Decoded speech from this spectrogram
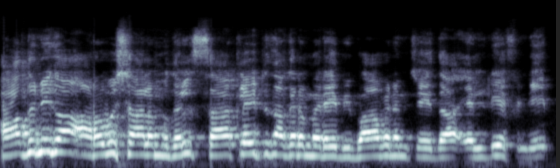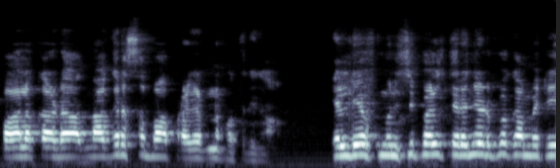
ആധുനിക അറവുശാല മുതൽ സാറ്റലൈറ്റ് നഗരം വരെ വിഭാവനം ചെയ്ത എൽ ഡി എഫിന്റെ പാലക്കാട് നഗരസഭാ പ്രകടന പത്രിക. എൽ ഡി എഫ് മുനിസിപ്പൽ തിരഞ്ഞെടുപ്പ് committee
